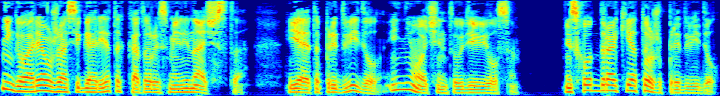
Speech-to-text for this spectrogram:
не говоря уже о сигаретах, которые смели начисто. Я это предвидел и не очень-то удивился. Исход драки я тоже предвидел.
